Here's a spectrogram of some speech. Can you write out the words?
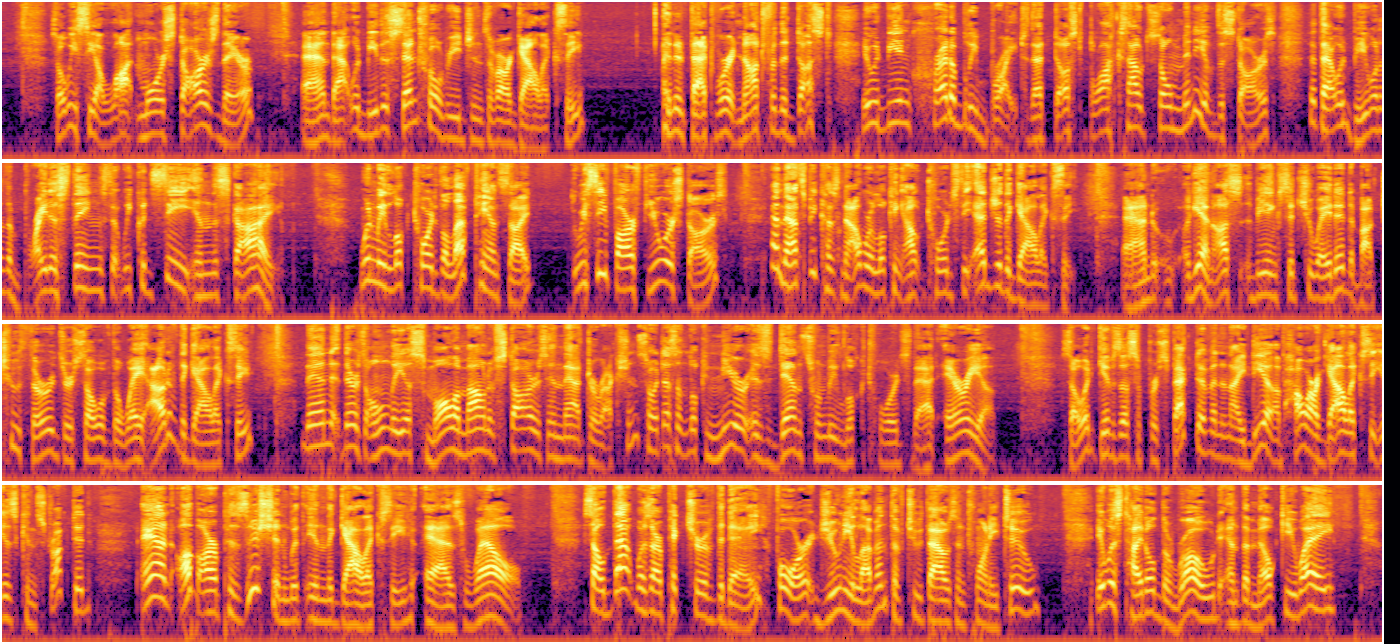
So we see a lot more stars there. And that would be the central regions of our galaxy. And in fact, were it not for the dust, it would be incredibly bright. That dust blocks out so many of the stars that that would be one of the brightest things that we could see in the sky. When we look toward the left hand side, we see far fewer stars. And that's because now we're looking out towards the edge of the galaxy. And again, us being situated about two thirds or so of the way out of the galaxy, then there's only a small amount of stars in that direction. So it doesn't look near as dense when we look towards that area. So it gives us a perspective and an idea of how our galaxy is constructed and of our position within the galaxy as well. So that was our picture of the day for June 11th of 2022. It was titled the road and the Milky Way.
